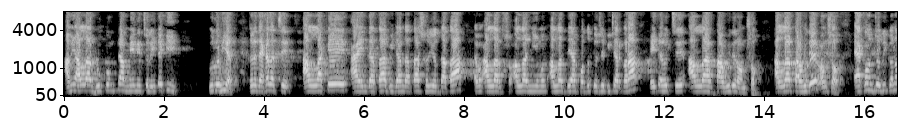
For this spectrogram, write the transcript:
আমি আল্লাহর হুকুমটা মেনে চলি। এটা কি? উলুহিয়াত। তাহলে দেখা যাচ্ছে, আল্লাহকে আইনদাতা, বিধানদাতা শরীয়ত দাতা এবং আল্লাহর আল্লাহর নিয়ম আল্লাহ দেয়া পদ্ধতি অনুসারে বিচার করা। এটা হচ্ছে আল্লাহর তাহিদের অংশ। আল্লাহর তাহিদের অংশ। এখন যদি কোনো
